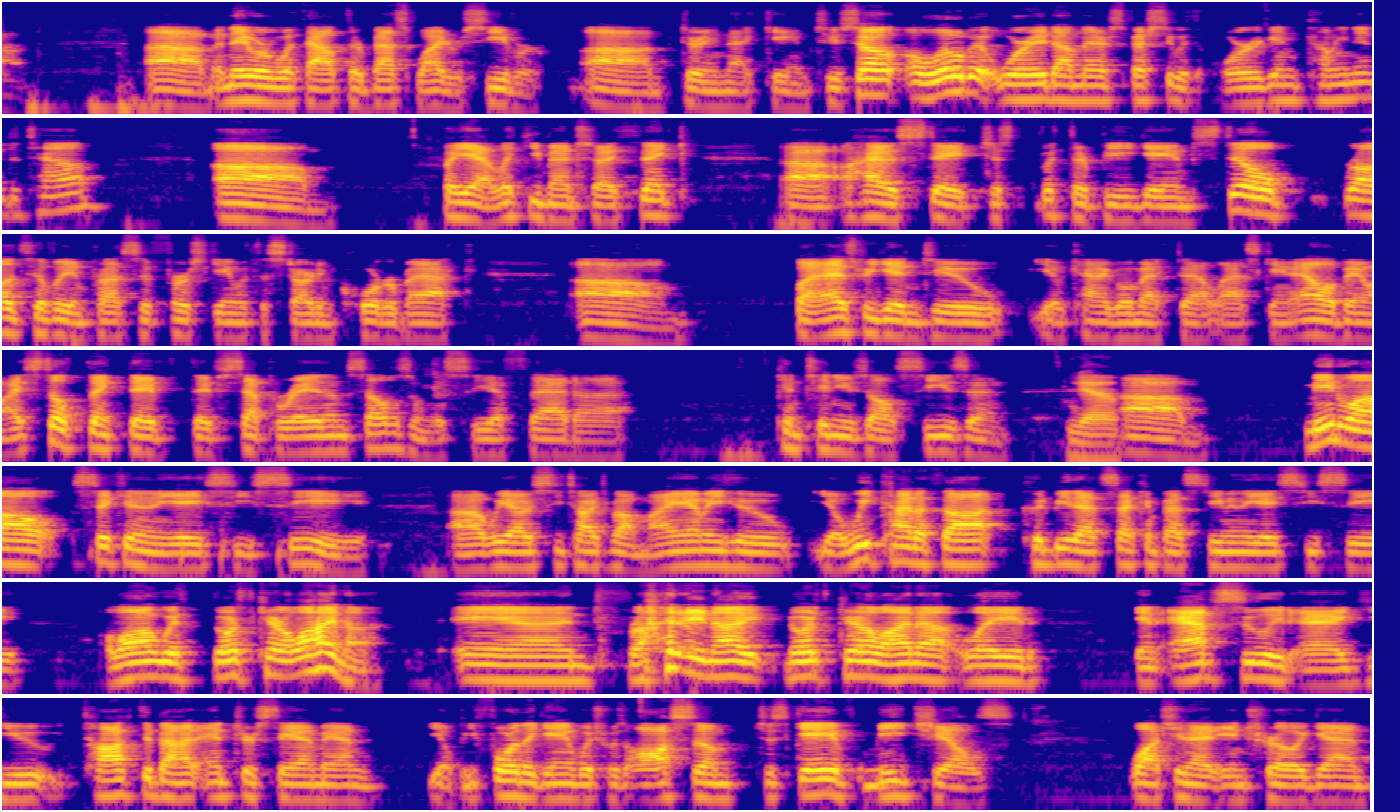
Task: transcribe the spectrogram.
Um, and they were without their best wide receiver um, during that game too. So a little bit worried on there, especially with Oregon coming into town. Um, but yeah, like you mentioned, I think uh, Ohio State just with their B game still relatively impressive. First game with the starting quarterback. Um, but as we get into you know kind of going back to that last game, Alabama, I still think they've they've separated themselves, and we'll see if that uh, continues all season. Yeah. Um, meanwhile, sticking in the ACC. Uh, we obviously talked about Miami, who you know we kind of thought could be that second best team in the ACC, along with North Carolina. And Friday night, North Carolina laid an absolute egg. You talked about Enter Sandman, you know, before the game, which was awesome. Just gave me chills watching that intro again.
